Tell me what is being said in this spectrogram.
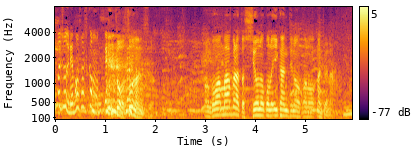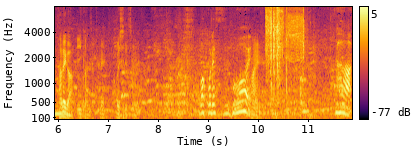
っぱちょっとレバ刺しかもってそうそうなんですよ。このごま油と塩のこのいい感じのこのなんていうかなタレがいい感じですね。美味しいですよね。わこれすごい、はい。さあ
